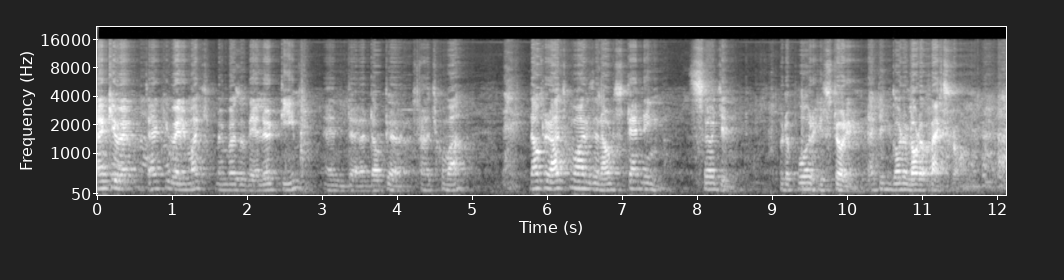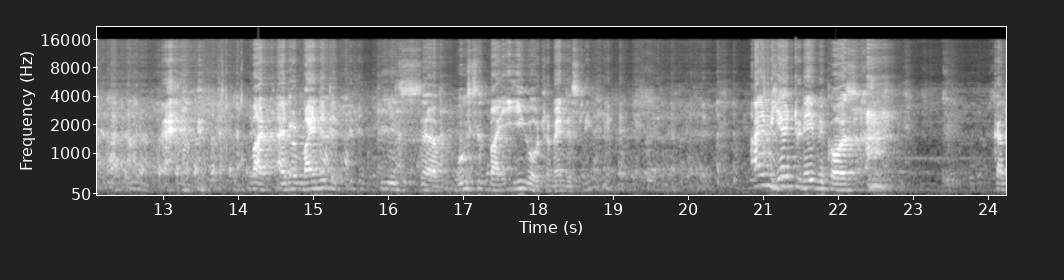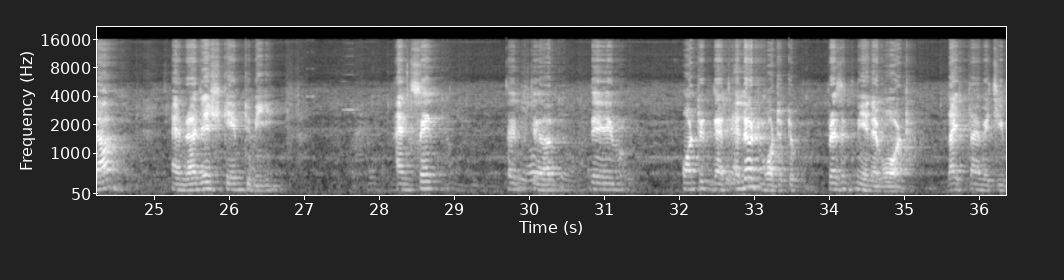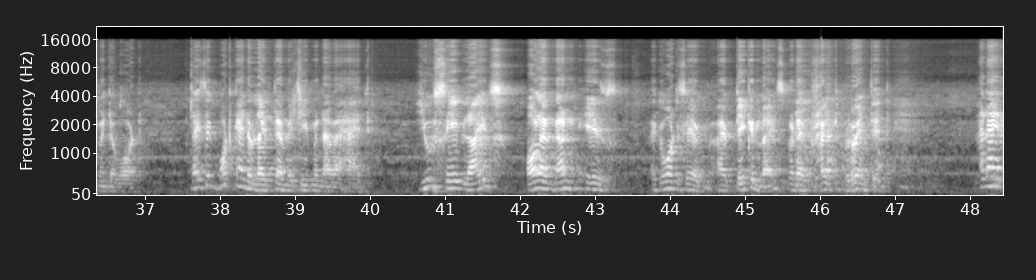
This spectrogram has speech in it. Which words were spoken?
Thank you, thank you very much, members of the alert team and uh, Dr. Rajkumar. Dr. Rajkumar is an outstanding surgeon, but a poor historian. I think he got a lot of facts wrong. but I don't mind it. He is uh, boosted my ego tremendously. I am here today because Kalam and Rajesh came to me and said that uh, they wanted, that Alert wanted to present me an award, Lifetime Achievement Award. And I said, what kind of lifetime achievement have I had? You save lives. All I've done is, I don't want to say I've, I've taken lives, but I've tried to prevent it. And, I,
